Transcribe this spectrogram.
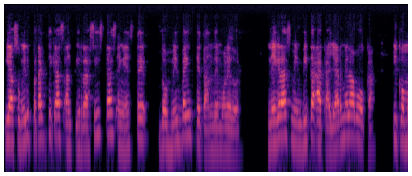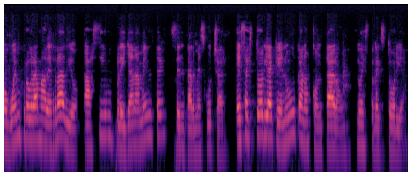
y asumir prácticas antirracistas en este 2020 tan demoledor. Negras me invita a callarme la boca y como buen programa de radio, a simple y llanamente sentarme a escuchar. Esa historia que nunca nos contaron, nuestra historia.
